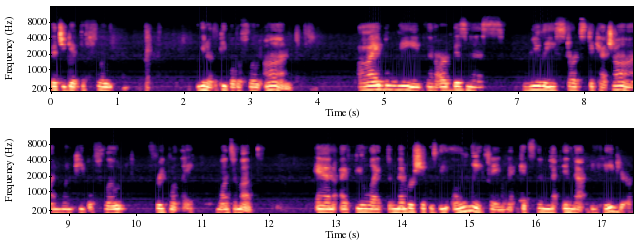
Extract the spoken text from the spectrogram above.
that you get the float you know the people to float on. I believe that our business really starts to catch on when people float frequently once a month. And I feel like the membership is the only thing that gets them in that behavior.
